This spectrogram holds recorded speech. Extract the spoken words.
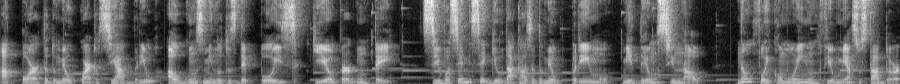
a porta do meu quarto se abriu alguns minutos depois que eu perguntei se você me seguiu da casa do meu primo, me dê um sinal. Não foi como em um filme assustador.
